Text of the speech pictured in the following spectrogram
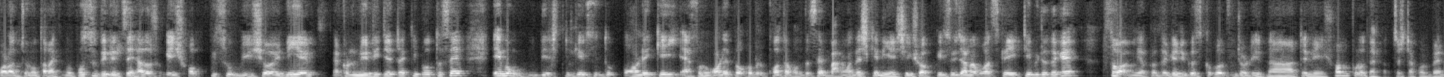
করার জন্য তারা কিন্তু প্রস্তুতি নিচ্ছে। হ্যাঁ দর্শক, এই সব কিছু বিষয় নিয়ে এখন নেটিজেনরা কি বলতেছে? এবং বিদেশ থেকে কিন্তু অনেকেই এখন অনেক রকমের কথা বলতেছে বাংলাদেশকে নিয়ে। সেই সব কিছু জানাব আজকে একটি ভিডিও থেকে। সো আমি আপনাদেরকে রিকোয়েস্ট করব ভিডিওটি না টেনে সম্পূর্ণ দেখার চেষ্টা করবেন।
